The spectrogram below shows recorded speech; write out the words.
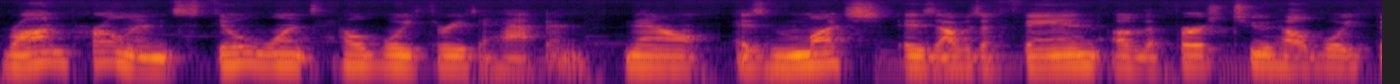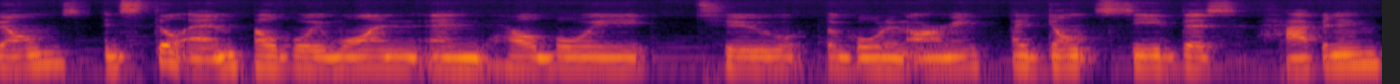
Ron Perlman still wants Hellboy 3 to happen. Now, as much as I was a fan of the first two Hellboy films, and still am, Hellboy 1 and Hellboy 2, The Golden Army, I don't see this happening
